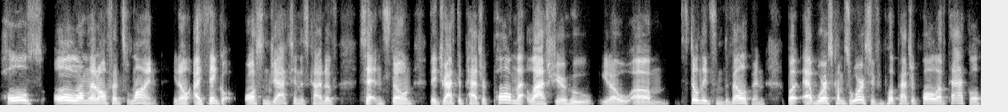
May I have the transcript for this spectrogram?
holes all along that offensive line. You know, I think Austin Jackson is kind of set in stone. They drafted Patrick Paul last year, who you know um, still needs some developing. But at worst comes to worst, if you put Patrick Paul left tackle,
